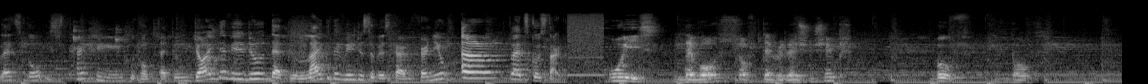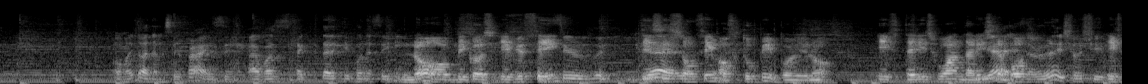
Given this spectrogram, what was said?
let's go starting. We hope that you enjoyed the video, that you like the video, subscribe if you're new, and let's go start. Who is the boss of the relationship? Both. Both. Oh my god, I'm surprised. I was like that you're gonna say him. No, because if you think this Yes. is something of two people, you know. If there is one that is yeah, the boss, the relationship. if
